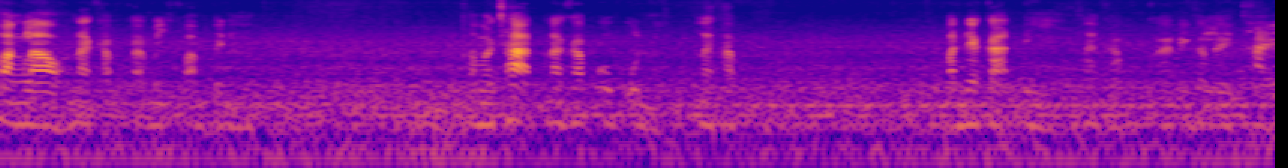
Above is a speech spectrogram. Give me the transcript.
ฝั่งลาวนะครับ ก็มีความเป็นธรรมชาตินะครับอบอุ่นนะครับ บรรยากาศดีนะครับอันนี้ก็เลยไทย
